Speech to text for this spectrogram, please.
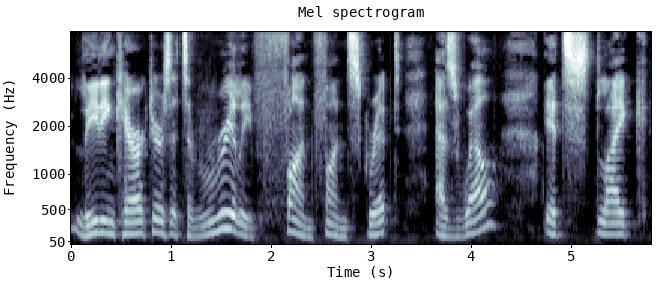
leading characters. It's a really fun, fun script as well. It's like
